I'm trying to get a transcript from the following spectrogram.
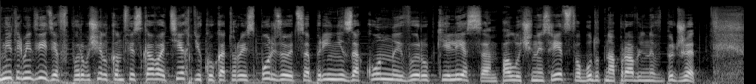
Дмитрий Медведев поручил конфисковать технику, которая используется при незаконной вырубке леса. Полученные средства будут направлены в бюджет.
